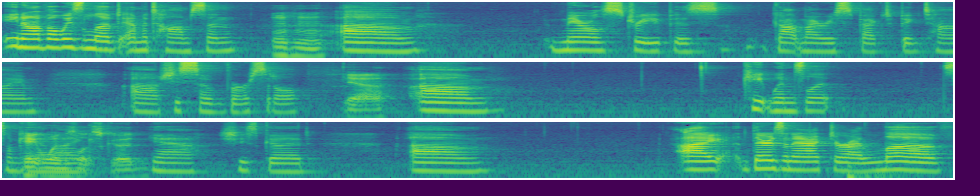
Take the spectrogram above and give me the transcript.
you know, I've always loved Emma Thompson. Um, Meryl Streep has got my respect big time. Uh, she's so versatile. yeah Kate Winslet. Something kate I like. winslet's good Yeah, she's good. Um, I there's an actor I love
